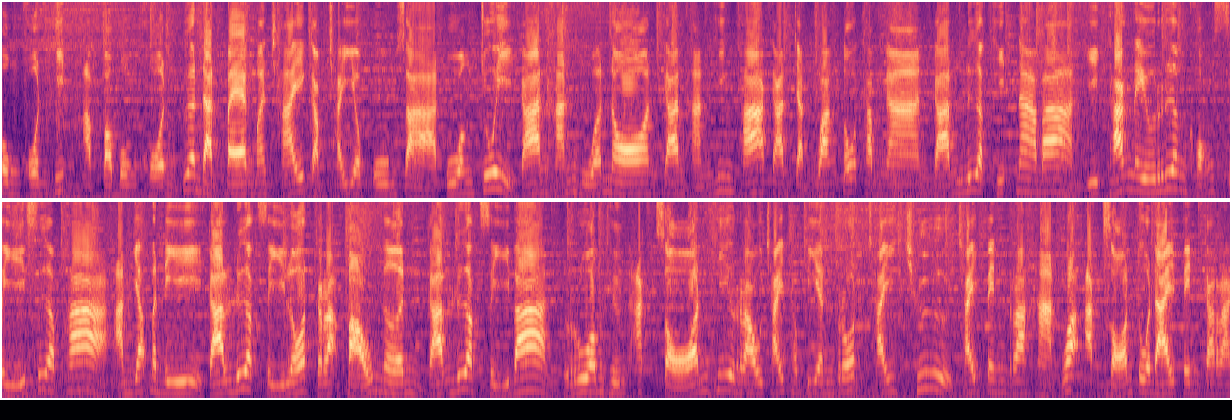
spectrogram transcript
มงคลทิศอัปมงคล เพื่อดัดแปลงมาใช้กับชัยภูมิศาสตร์ฮวงจุ้ย การหันหัวนอน การหันหิ้งพระการจัดวางโต๊ะทำงาน การเลือกทิศหน้าบ้าน อีกทั้งในเรื่องของสีเสื้อผ้า อัญมณี การเลือกสีรถกระเป๋าเงิน การเลือกสีบ้าน รวมถึงอักษรที่เราใช้ทะเบียนรถใช้ชื่อ ใช้เป็นรหัสว่าอักษรตัวใดเป็นการา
